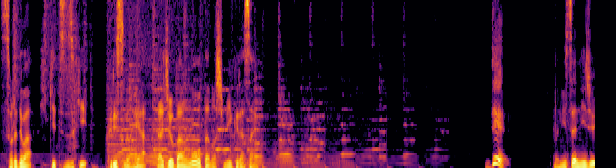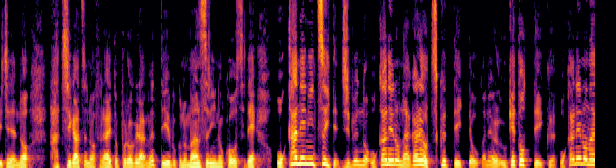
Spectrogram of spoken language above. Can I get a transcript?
それでは引き続きクリスの部屋ラジオ版をお楽しみください。で2021年の8月のフライトプログラムっていう僕のマンスリーのコースでお金について自分のお金の流れを作っていってお金を受け取っていく。お金の流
